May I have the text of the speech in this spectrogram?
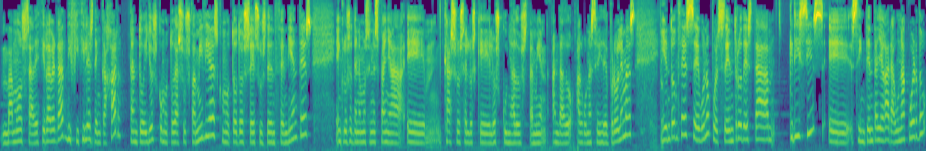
vamos a decir la verdad, difíciles de encajar, tanto ellos como todas sus familias, como todos sus descendientes. E incluso tenemos en España casos en los que los cuñados también han dado alguna serie de problemas. Y entonces, bueno, pues dentro de esta crisis eh, se intenta llegar a un acuerdo,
